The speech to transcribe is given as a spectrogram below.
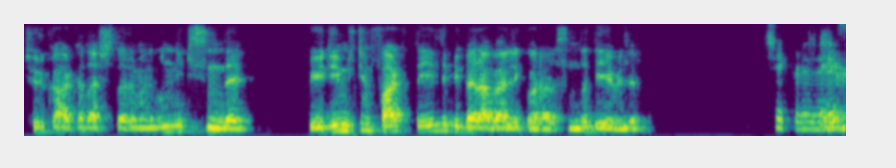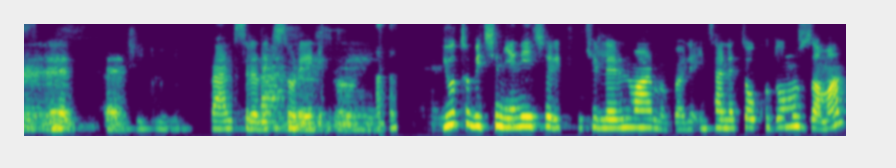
Türk arkadaşlarım hani bunun ikisinde büyüdüğüm için fark değil de bir beraberlik var arasında diyebilirim. Teşekkür ederiz. Evet, Teşekkür ederim. Ben sıradaki soruya geçiyorum. YouTube için yeni içerik fikirlerin var mı? Böyle internette okuduğumuz zaman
